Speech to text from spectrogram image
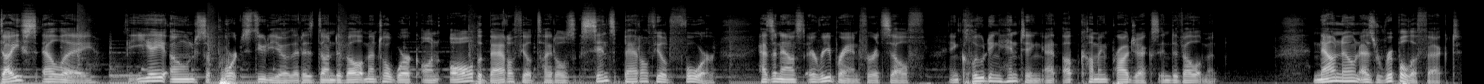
DICE LA, the EA owned support studio that has done developmental work on all the Battlefield titles since Battlefield 4, has announced a rebrand for itself, including hinting at upcoming projects in development. Now known as Ripple Effect,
